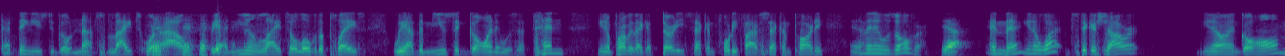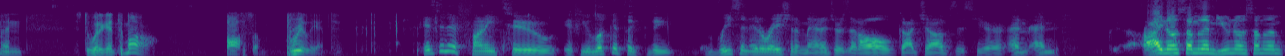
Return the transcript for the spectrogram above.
that thing used to go nuts. Lights were out. we had neon lights all over the place. We had the music going. It was a 10, you know, probably like a 30 second, 45 second party. Yeah. And then it was over. Yeah. And then, you know what? Let's take a shower, you know, and go home and let's do it again tomorrow. Awesome. Brilliant. Isn't it funny too, if you look at the, the recent iteration of managers that all got jobs this year and, and I know some of them, you know some of them.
